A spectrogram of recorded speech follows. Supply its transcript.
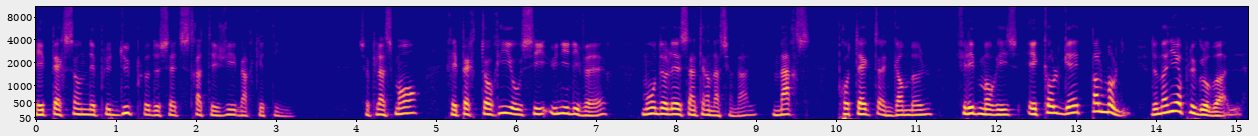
et personne n'est plus dupe de cette stratégie marketing. Ce classement répertorie aussi Unilever, Mondelez International, Mars, Protect Gamble, Philip Morris et Colgate Palmolive. De manière plus globale,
